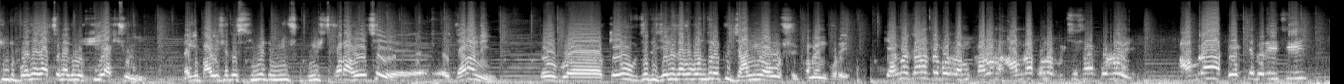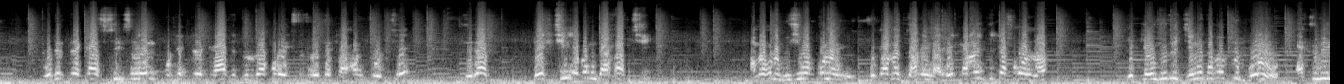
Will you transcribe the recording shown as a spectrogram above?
কিন্তু বোঝা যাচ্ছে না এগুলো কি অ্যাকচুয়ালি নাকি বালির সাথে সিমেন্ট মিক্স মিক্স করা হয়েছে? জানা নেই। তো কেউ যদি জেনে থাকো বন্ধুরা, একটু জানিও অবশ্যই কমেন্ট করে। কেন জানাতে বললাম? কারণ আমরা কোনো বিশেষজ্ঞ নই। আমরা দেখতে পেরেছি প্রজেক্টের কাজ সিক্স লেন প্রজেক্টের কাজ দুর্গাপুর এক্সপ্রেসে কেমন চলছে। সেটা দেখছি এবং দেখাচ্ছি। আমরা কোনো বিশেষজ্ঞ নই, সেটা আমরা জানি না। এই কারণে জিজ্ঞাসা করলাম যে কেউ যদি জেনে থাকো একটু বলো। অ্যাকচুয়ালি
